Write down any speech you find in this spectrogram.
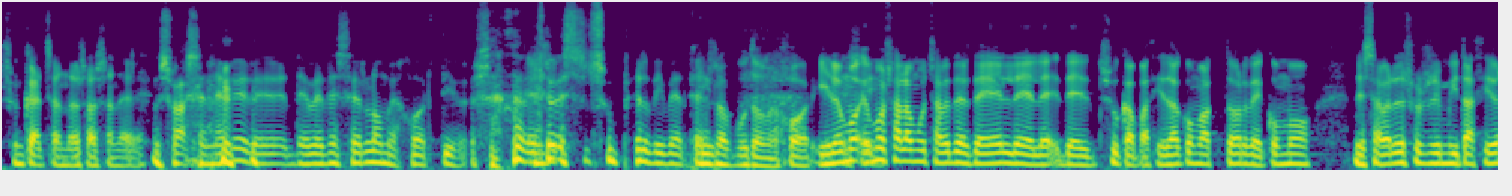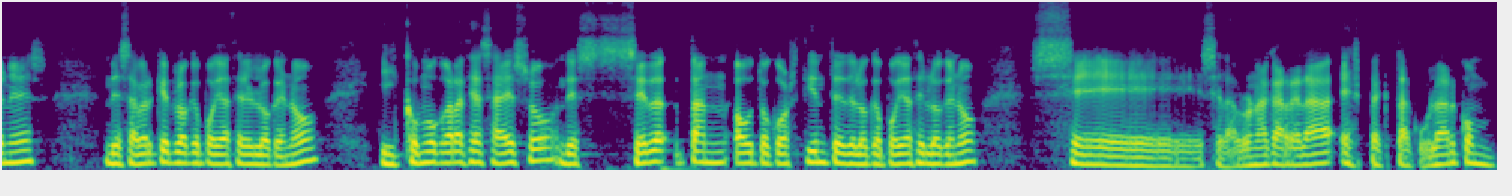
es un cachondo Schwarzenegger. Schwarzenegger eh, debe de ser lo mejor, tío. O sea, es súper divertido. Es lo puto mejor. Y lo hemos, Sí. hemos hablado muchas veces de él, de, de su capacidad como actor, de cómo, de saber de sus limitaciones, de saber qué es lo que podía hacer y lo que no, y cómo gracias a eso, de ser tan autoconsciente de lo que podía hacer y lo que no, se, se labró una carrera espectacular con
